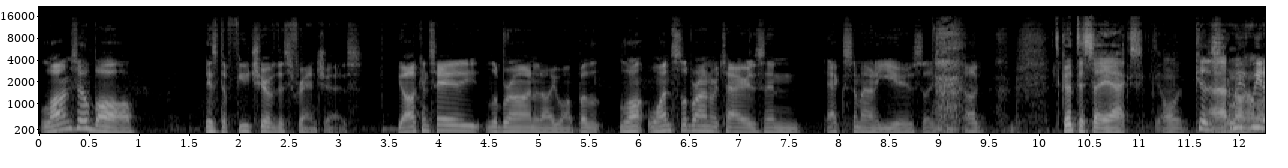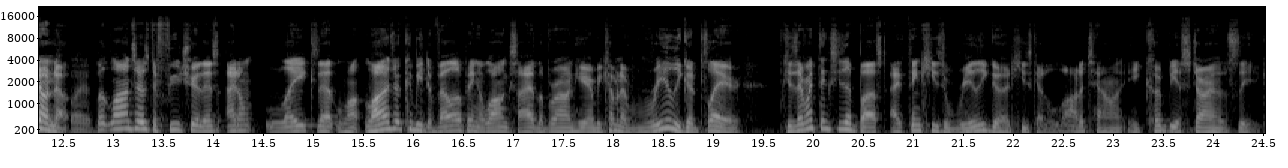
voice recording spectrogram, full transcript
Lonzo Ball is the future of this franchise. Y'all can say LeBron and all you want, but lo- once LeBron retires in X amount of years, like, It's good to say X. because we, we don't know. But Lonzo's the future of this. I don't like that Lon- Lonzo could be developing alongside LeBron here and becoming a really good player. Because everyone thinks he's a bust. I think he's really good. He's got a lot of talent. He could be a star in this league.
